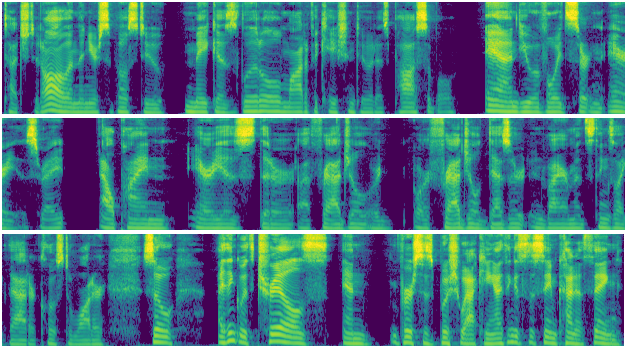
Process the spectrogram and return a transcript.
touched at all. And then you're supposed to make as little modification to it as possible. And you avoid certain areas right? Alpine areas that are uh, fragile or or fragile desert environments things like that are close to water. So I think with trails and versus bushwhacking, I think it's the same kind of thing.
